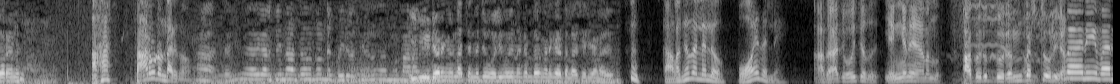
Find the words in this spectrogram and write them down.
പറയണ്. ആഹാ സാറോട് ഉണ്ടായിരുന്നോ ഈ വീഡിയോ ഇറങ്ങിയുള്ള അച്ഛന്റെ ജോലി പോയി എന്നൊക്കെ എന്തോ അങ്ങനെ കേട്ടല്ല ശരിയാണത് കളഞ്ഞതല്ലല്ലോ പോയതല്ലേ? അതാ ചോദിച്ചത് എങ്ങനെയാണെന്ന്. അതൊരു ദുരന്ത സ്റ്റോറിയാണ്. ഇവൻ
